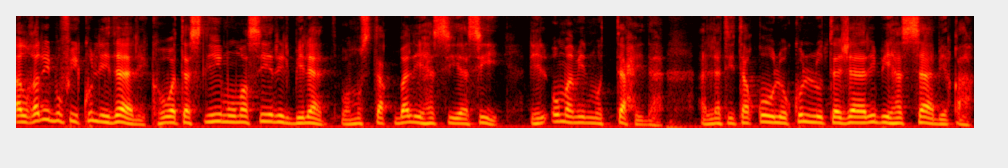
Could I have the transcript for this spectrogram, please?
الغريب في كل ذلك هو تسليم مصير البلاد ومستقبلها السياسي للأمم المتحدة التي تقول كل تجاربها السابقة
